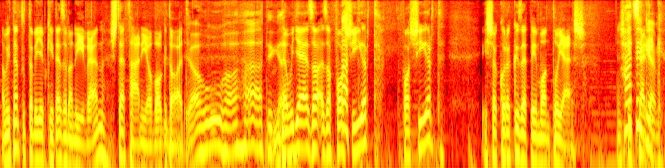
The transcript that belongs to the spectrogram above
amit nem tudtam egyébként ezen a néven, Stefánia Vagdalt. Ja, húha, hát igen. De ugye ez a, ez a fasírt, fasírt, és akkor a közepén van tojás. És Hát itt szelik.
